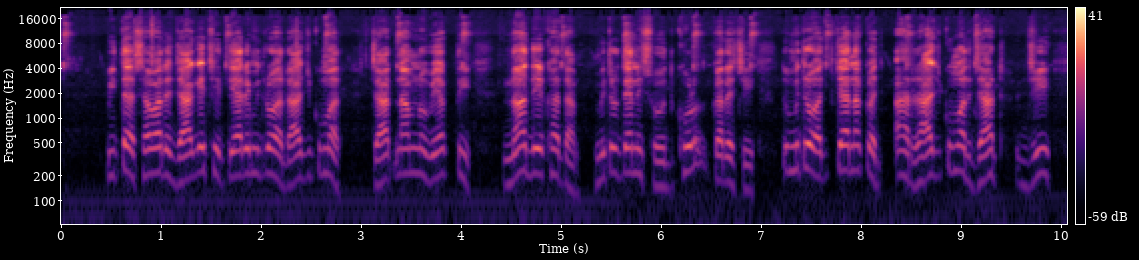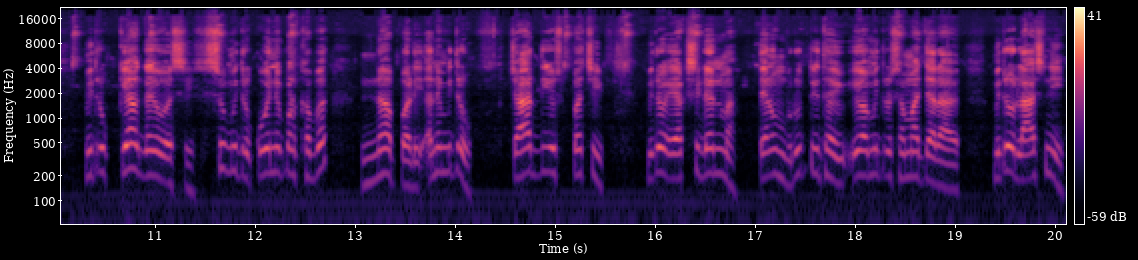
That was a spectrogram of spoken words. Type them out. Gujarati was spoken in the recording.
પિતા સવારે જાગે છે, ત્યારે મિત્રો આ રાજકુમાર જાટ નામનો વ્યક્તિ ન દેખાતા મિત્રો તેની શોધખોળ કરે છે. તો મિત્રો અચાનક જ આ રાજકુમાર જાટ જે મિત્રો ક્યાં ગયો હશે? શું મિત્રો કોઈને પણ ખબર ન પડી? અને મિત્રો ચાર દિવસ પછી મિત્રો એક્સિડન્ટમાં તેનું મૃત્યુ થયું એવા મિત્રો સમાચાર આવે. મિત્રો લાશની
